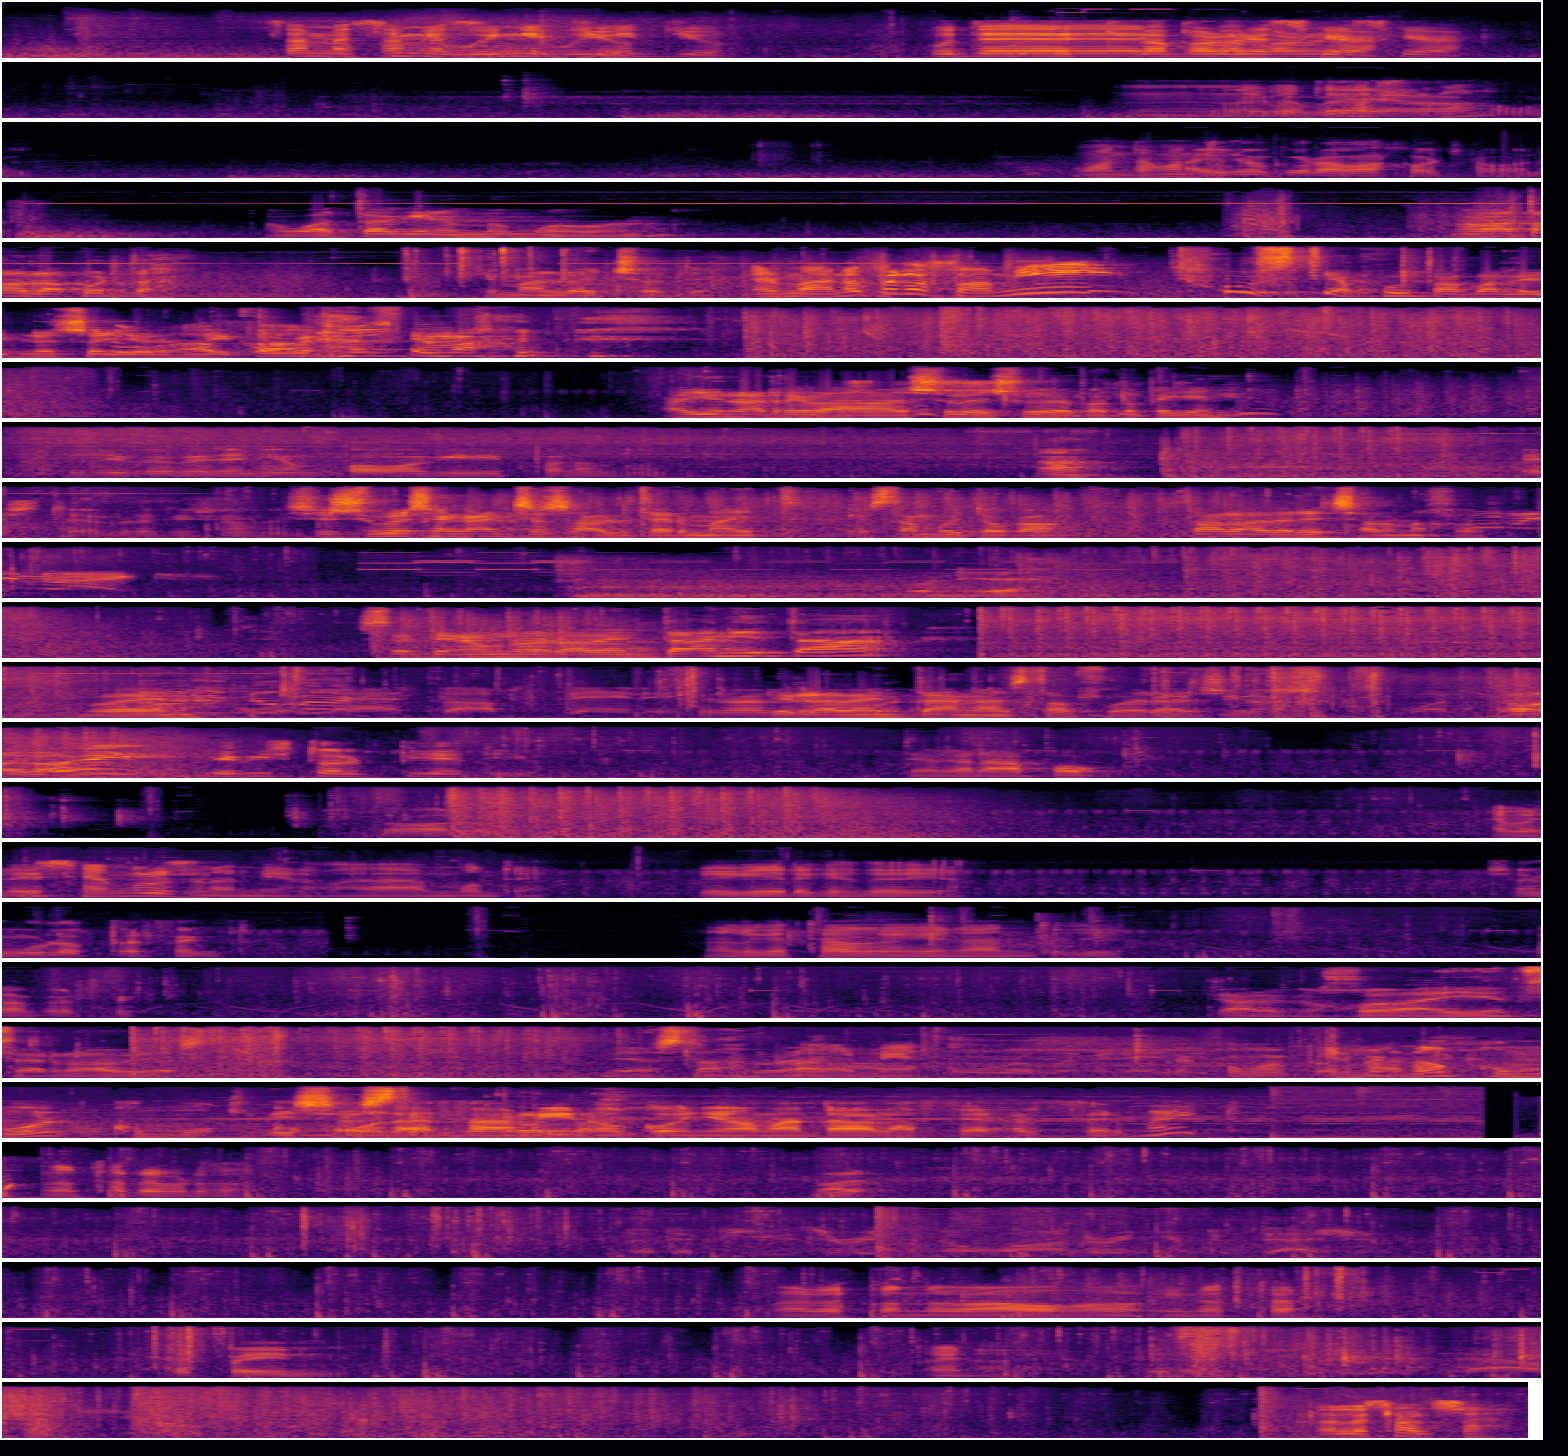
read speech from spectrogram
Sammy, Sammy, we need you. Put the capabilities here. Mm, Lo ¿y que boté voy a eso, dar no? la vuelta. Aguanta, Hay aguanta. uno por abajo, chaval. Aguanto aquí, no me muevo, ¿no? Me ha matado la puerta. Qué mal lo he hecho, tío. Hermano, pero a mí. Hostia puta, vale, no soy yo el único que lo hace mal. Hay uno arriba, sube, sube, pato pequeño. Sí, sí, pero que tenía un pavo aquí disparando. Ah, Este, precisamente. si subes enganchas al termite, que está muy tocado. Está a la derecha a lo mejor. Buena idea. Este tiene uno en la ventanita. Bueno, last stop standing. Era el y la ventana está fuera, eso es. Oh, ahí va. ¡Uy! Le he visto el pie, tío. Te grapo. Estaba loco. A ver, ese ángulo es una mierda, mute. ¿Qué quiere que te diga? Ese ángulo es perfecto. El que estaba cogiendo antes, tío. Está perfecto. Claro, que juega ahí encerrado y ya está. Ya está, Madre ¿verdad? mía. Como. Hermano, ¿cómo, cómo, cómo desastre la de Zami ronda. no coño ha matado al Thermite? No estoy recordando. Possession. Ahora es cuando vamos y no están. Open. No hay nadie. The diffuser is now secure. Dale salsa.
